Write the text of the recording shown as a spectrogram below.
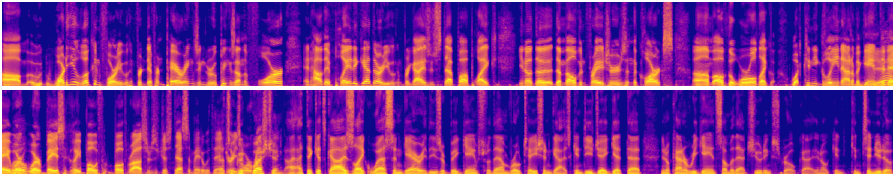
Um, what are you looking for? Are you looking for different pairings and groupings on the floor and how they play together? Are you looking for guys who step up, like you know the the Melvin Frazier's and the Clarks um, of the world? Like, what can you glean out of a game Yeah, today where, well- where basically both both rosters are just decimated with injuries? That's a good or question. I, I think it's guys like Wes and Gary. These are big games for them. Rotation guys. Can DJ get that? You know, kind of regain some of that shooting stroke. Uh, you know, can continue to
